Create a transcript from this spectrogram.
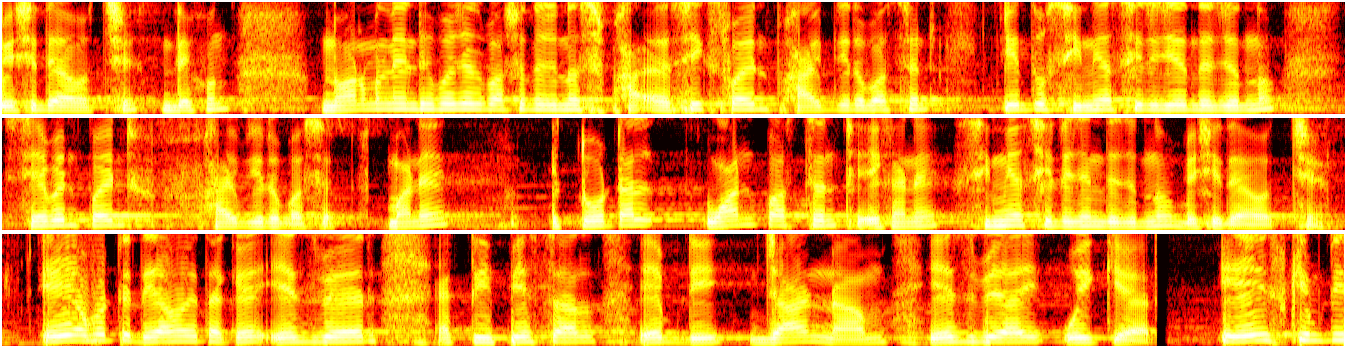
বেশি দেওয়া হচ্ছে। দেখুন নর্মাল ইন্ডিভিজুয়াল পার্সেন্টের জন্য six point five zero percent কিন্তু সিনিয়র সিটিজেনদের জন্য seven point five zero percent মানে টোটাল ওয়ান পার্সেন্ট এখানে সিনিয়র সিটিজেনদের জন্য বেশি দেওয়া হচ্ছে। এই অফারটি দেওয়া হয়ে থাকে এসবিআইয়ের একটি স্পেশাল এফডি যার নাম এসবিআই উইকেয়ার এই স্কিমটি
